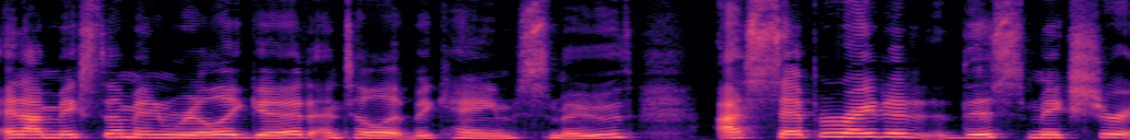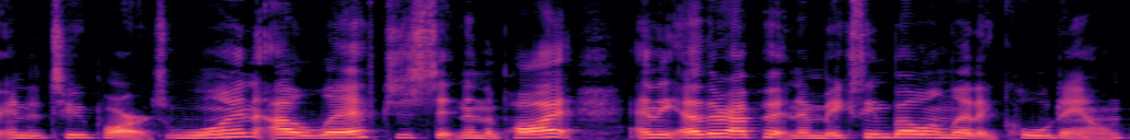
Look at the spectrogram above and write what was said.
and I mixed them in really good until it became smooth I separated this mixture into two parts. One I left just sitting in the pot, and the other I put in a mixing bowl and let it cool down.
